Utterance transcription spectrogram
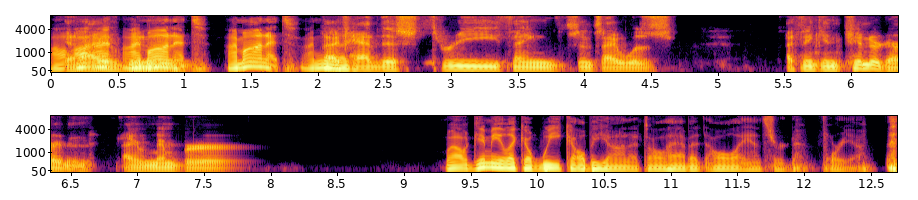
I, I've I'm on it. I'm on it. I'm gonna. I've had this three thing since I was, I think, in kindergarten. I remember. Well, give me like a week. I'll be on it. I'll have it all answered for you.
